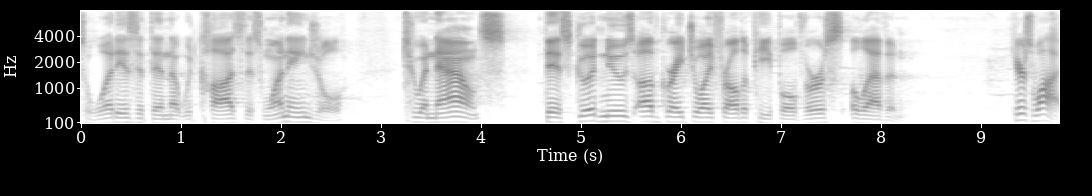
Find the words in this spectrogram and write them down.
So, what is it then that would cause this one angel to announce this good news of great joy for all the people? Verse 11. Here's why.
